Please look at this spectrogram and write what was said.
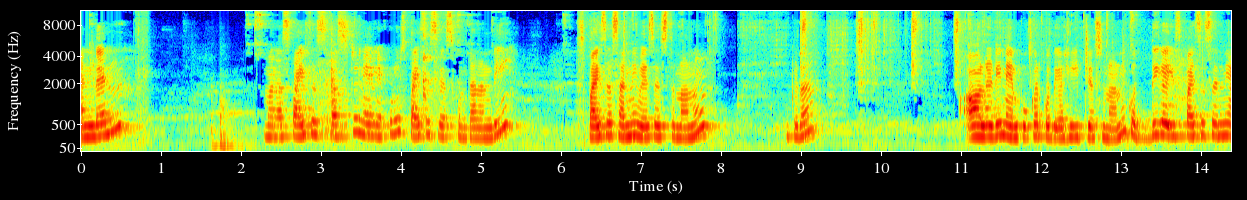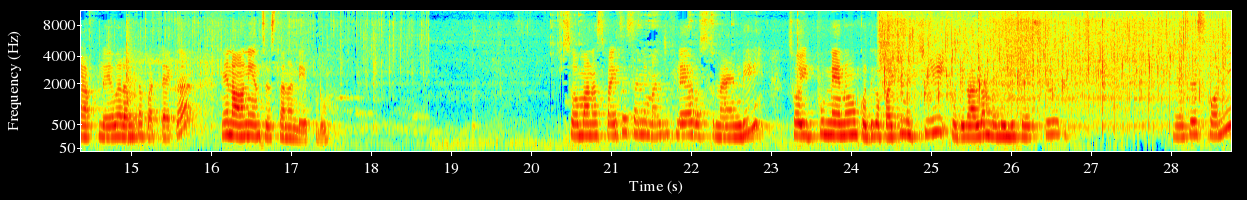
అండ్ దెన్ మన స్పైసెస్ ఫస్ట్ నేను ఎప్పుడు స్పైసెస్ వేసుకుంటానండి. స్పైసెస్ అన్నీ వేసేస్తున్నాను. ఇక్కడ ఆల్రెడీ నేను కుక్కర్ కొద్దిగా హీట్ చేస్తున్నాను. కొద్దిగా ఈ స్పైసెస్ అన్నీ ఆ ఫ్లేవర్ అంతా పట్టాక నేను ఆనియన్స్ వేస్తానండి ఎప్పుడు. సో మన స్పైసెస్ అన్నీ మంచి ఫ్లేవర్ వస్తున్నాయండి. సో ఇప్పుడు నేను కొద్దిగా పచ్చిమిర్చి కొద్దిగా అల్లం వెల్లుల్లి పేస్ట్ వేసేసుకొని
